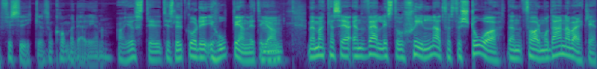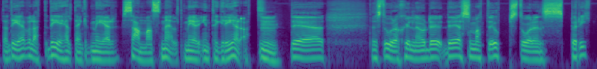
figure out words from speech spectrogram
fysiken som kommer därigenom. Ja just det, till slut går det ihop igen lite grann. Mm. Men man kan säga en väldigt stor skillnad för att förstå den förmoderna verkligheten, det är väl att det är helt enkelt mer sammansmält, mer integrerat. Mm. Det är den stora skillnaden och det, det är som att det uppstår en spricka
